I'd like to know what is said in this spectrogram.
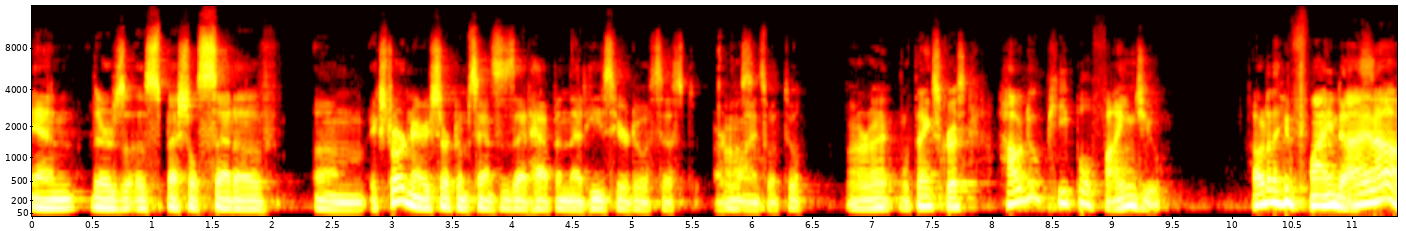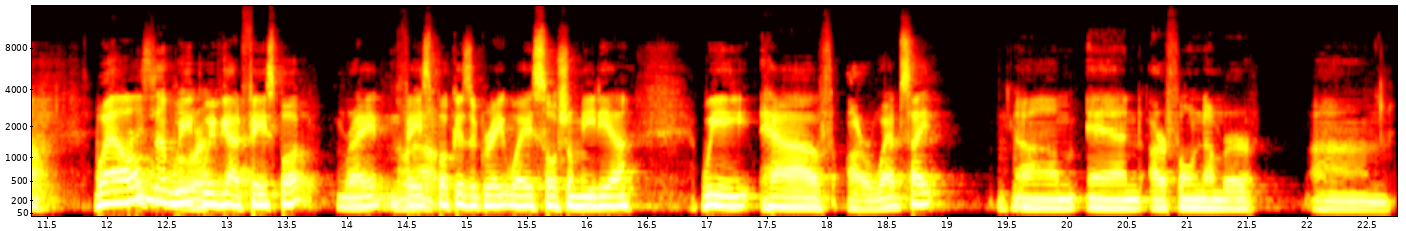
and there's a special set of um, extraordinary circumstances that happen that he's here to assist our clients with too. All right. Well, thanks, Chris. How do people find you? How do they find us? I know. Well, simple, we, right? we've got Facebook, right? No Facebook is a great way, social media. We have our website Mm-hmm. um, and our phone number um,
